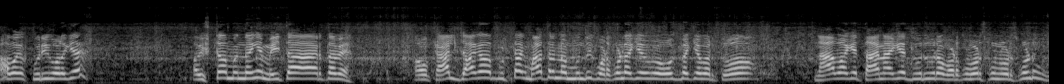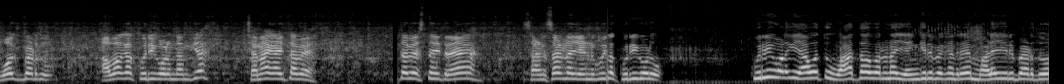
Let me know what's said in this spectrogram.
ಆವಾಗ ಕುರಿಗಳಿಗೆ ಅವು ಇಷ್ಟ ಬಂದಂಗೆ ಮೇಯ್ತಾ ಇರ್ತವೆ. ಅವು ಕಾಲು ಜಾಗ ಬಿಟ್ಟಾಗ ಮಾತ್ರ ನಮ್ಮ ಮುಂದಕ್ಕೆ ಹೊಡ್ಕೊಂಡಾಗೆ ಹೋಗ್ಬೇಕೇ ಹೊರ್ತು. ನಾವಾಗೆ ತಾನಾಗೆ ದೂರ ದೂರ ಹೊಡ್ಕೊಂಡು ಹೊಡ್ಸ್ಕೊಂಡು ಹೊಡ್ಸ್ಕೊಂಡು ಹೋಗ್ಬಾರ್ದು. ಆವಾಗ ಕುರಿಗಳು ನಮಗೆ ಚೆನ್ನಾಗಾಯ್ತವೆ. ಇರ್ತವೆ ಸ್ನೇಹಿತರೆ, ಸಣ್ಣ ಸಣ್ಣ ಹೆಣ್ಣು ಕುರಿಗಳು. ಕುರಿಗಳಿಗೆ ಯಾವತ್ತು ವಾತಾವರಣ ಹೆಂಗಿರ್ಬೇಕಂದ್ರೆ ಮಳೆ ಇರಬಾರ್ದು.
